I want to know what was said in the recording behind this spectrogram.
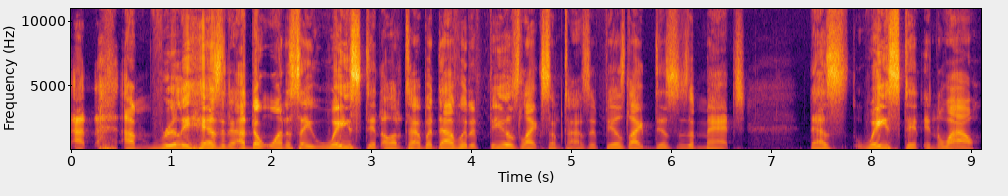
I, am really hesitant. I don't want to say wasted all the time, but that's what it feels like sometimes. It feels like this is a match that's wasted in a while.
